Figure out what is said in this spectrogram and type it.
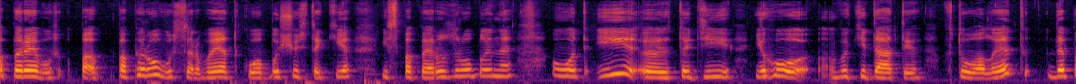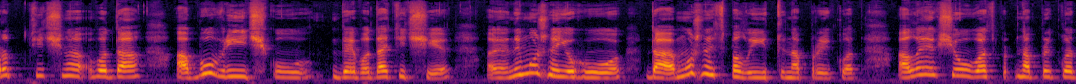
е, папереву, па- паперову серветку або щось таке із паперу зроблене. От, і е, тоді його викидати в туалет, де протічна вода, або в річку, де вода тіче. Е, Не можна його, да, можна спалити, наприклад. Але якщо у вас, наприклад,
